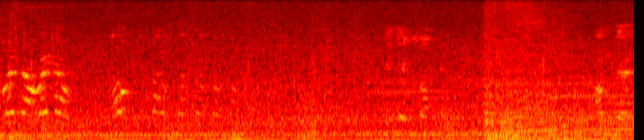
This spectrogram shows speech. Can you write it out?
Right now, right now. Oh, stop, stop, stop, stop, stop. There's a jump pad. I'm dead.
